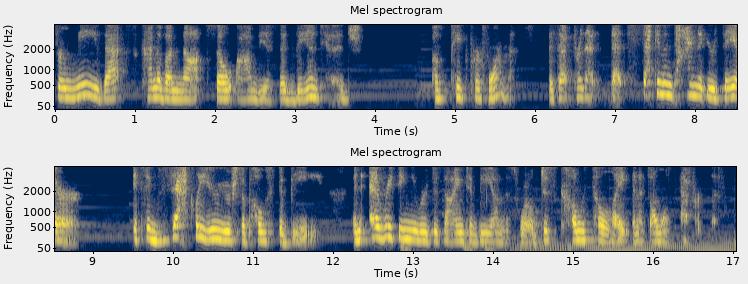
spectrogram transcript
for me, that's kind of a not so obvious advantage of peak performance is that for that, that second in time that you're there, it's exactly who you're supposed to be. And everything you were designed to be on this world just comes to light and it's almost effortless.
